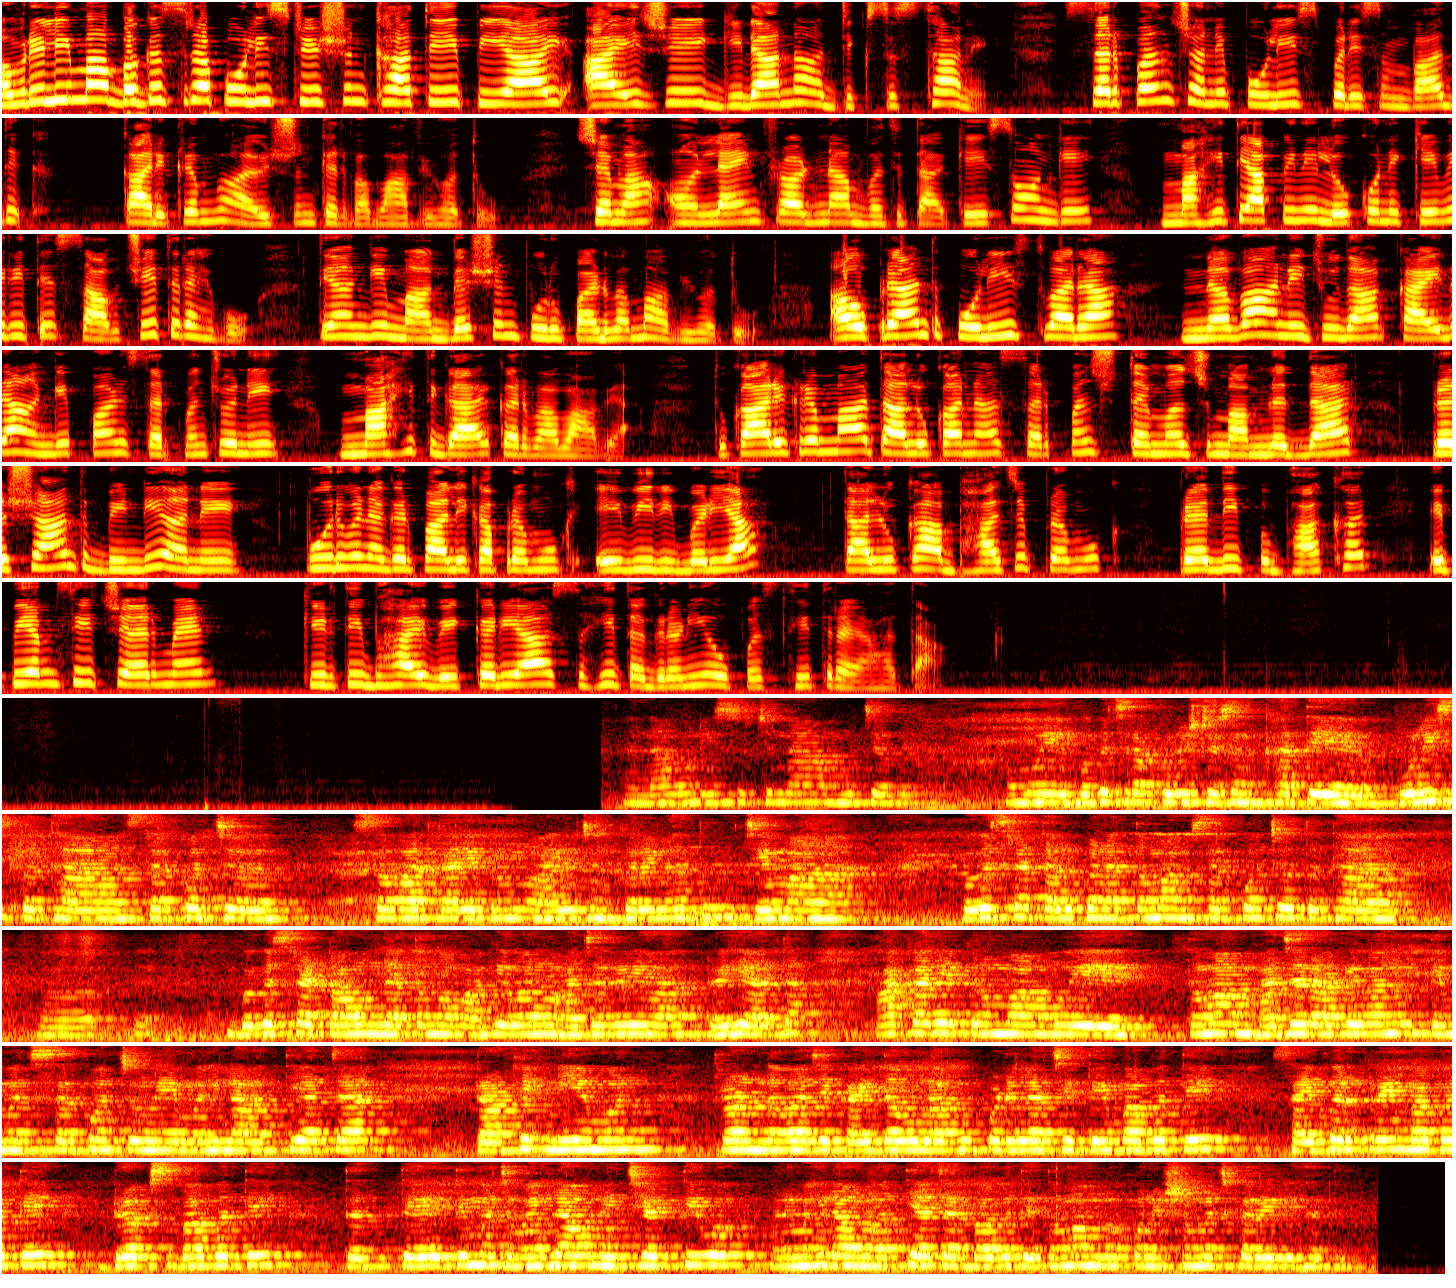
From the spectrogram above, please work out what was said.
અમરેલીમાં Bagasara police station ખાતે PI IJ ગીડાના અધ્યક્ષ સ્થાને સરપંચ અને પોલીસ પરિસંવાદિક કાર્યક્રમનું આયોજન કરવામાં આવ્યું હતું, જેમાં ઓનલાઈન ફ્રોડના વધતા કેસો અંગે માહિતી આપીને લોકોને કેવી રીતે સાવચેત રહેવો તે અંગે માર્ગદર્શન પૂરું પાડવામાં આવ્યું હતું. આ ઉપરાંત પોલીસ દ્વારા નવા અને જુદા કાયદા અંગે પણ સરપંચોને માહિતગાર કરવામાં આવ્યા. તો કાર્યક્રમમાં તાલુકાના સરપંચ તેમજ મામલતદાર પ્રશાંત ભિંડી અને પૂર્વ નગરપાલિકા પ્રમુખ એવી રીબડિયા, તાલુકા ભાજપ પ્રમુખ પ્રદીપ ભાખર, એપીએમસી ચેરમેન કીર્તિભાઈ વેકરિયા સહિત અગ્રણીઓ ઉપસ્થિત રહ્યા હતા. નામોની સૂચના મુજબ અમોએ બગસરા પોલીસ સ્ટેશન ખાતે પોલીસ તથા સરપંચ સંવાદ કાર્યક્રમનું આયોજન કરેલ હતું, જેમાં બગસરા તાલુકાના તમામ સરપંચો તથા બગસરા ટાઉનના તમામ આગેવાનો હાજર રહ્યા રહ્યા હતા. આ કાર્યક્રમમાં અમોએ તમામ હાજર આગેવાનો તેમજ સરપંચોને મહિલા અત્યાચાર, ટ્રાફિક નિયમન, ત્રણ નવા જે કાયદાઓ લાગુ પડેલા છે તે બાબતે, સાયબર ક્રાઇમ બાબતે, ડ્રગ્સ બાબતે તેમજ મહિલાઓની છેડતીઓ અને મહિલાઓના અત્યાચાર બાબતે તમામ લોકોને સમજ કરેલી હતી.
